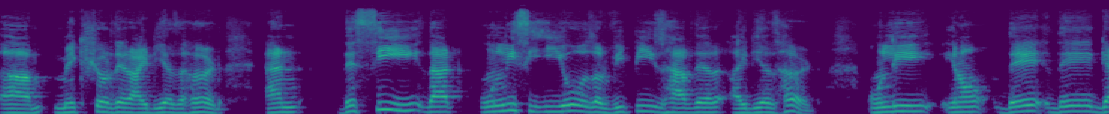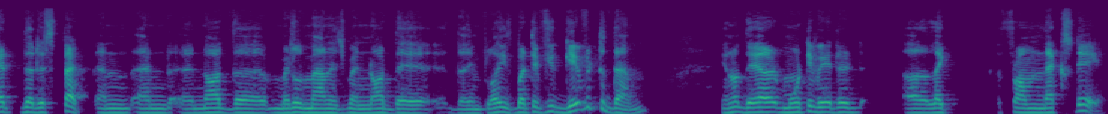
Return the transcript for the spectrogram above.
um, make sure their ideas are heard. And they see that only ceos or vps have their ideas heard. Only you know they they get the respect and and, and not the middle management not the the employees. But if you give it to them you know they are motivated uh, like from next day.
